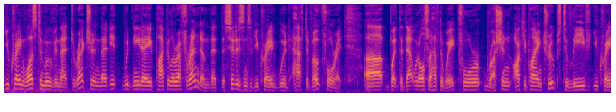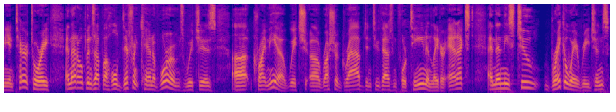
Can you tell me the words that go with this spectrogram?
Ukraine was to move in that direction, that it would need a popular referendum, that the citizens of Ukraine would have to vote for it, uh, but that that would also have to wait for Russian occupying troops to leave Ukrainian territory, and that opens up a whole different can of worms, which is uh, Crimea, which uh, Russia grabbed in 2014 and later annexed, and then these two breakaway regions,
